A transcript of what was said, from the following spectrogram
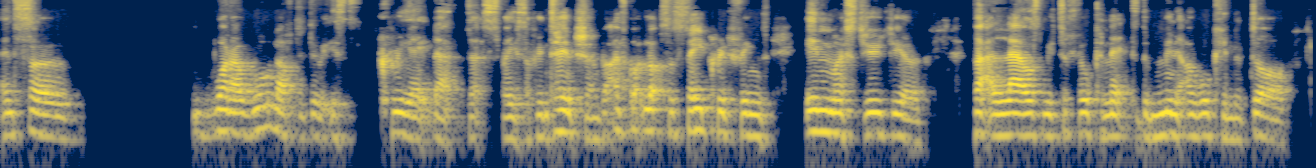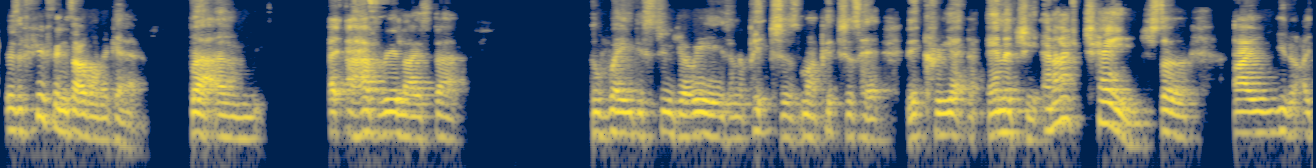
And so what I will love to do is create that that space of intention. But I've got lots of sacred things in my studio that allows me to feel connected the minute I walk in the door. There's a few things I want to get, but um, I, I have realized that the way the studio is and the pictures, my pictures here, they create that energy. And I've changed. So I, you know, I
